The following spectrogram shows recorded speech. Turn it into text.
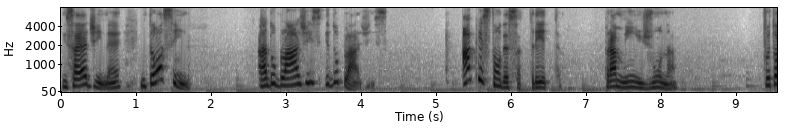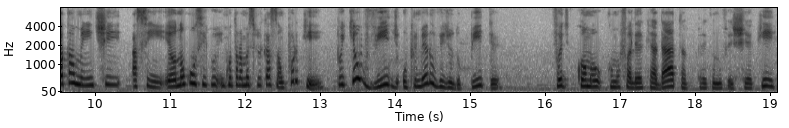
em Saiyajin, né? Então, assim, há dublagens e dublagens. A questão dessa treta, para mim, Juna, foi totalmente assim, eu não consigo encontrar uma explicação. Por quê? Porque o vídeo, o primeiro vídeo do Peter, foi como, como eu falei aqui a data, peraí que eu não fechei aqui.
